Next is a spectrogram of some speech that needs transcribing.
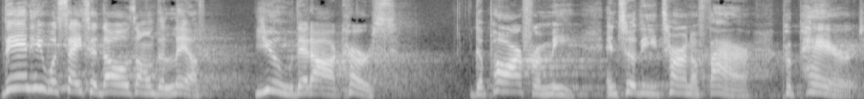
Then he would say to those on the left, You that are cursed, depart from me into the eternal fire prepared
